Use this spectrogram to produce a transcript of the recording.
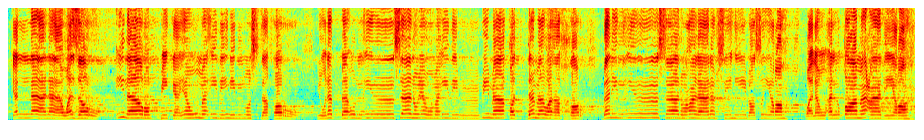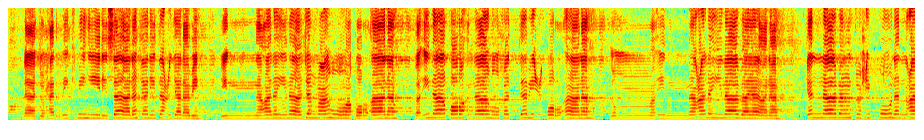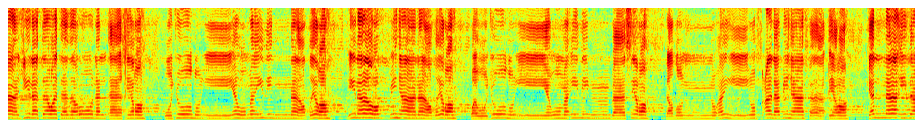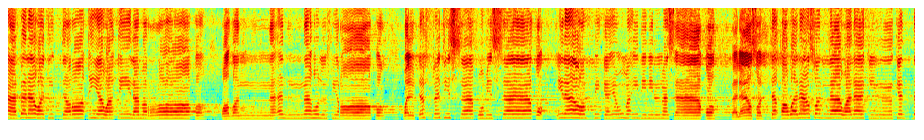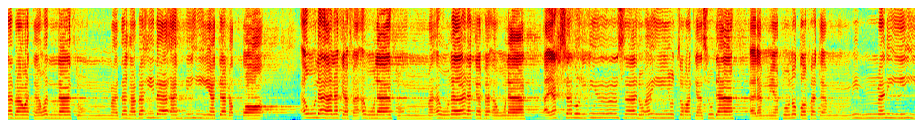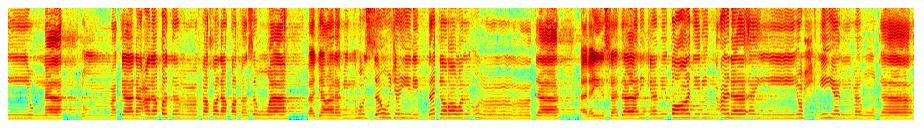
كلا لا وزر. إلى ربك يومئذ المستقر. ينبأ الإنسان يومئذ بما قدم وأخر. بل الإنسان على نفسه بصيرة. ولو ألقى معاذيره لا تحرك به لسانك لتعجل به. إن علينا جمعه وقرآنه فإذا قرأناه فاتبع قرآنه ثم إن علينا بيانه كلا بل تحبون العاجلة وتذرون الآخرة وجوه يومئذ ناظرة إلى ربها ناظرة ووجوه يومئذ باسرة تظن أن يفعل بها فاقرة كلا إذا بلغت التراقي وقيل من راق وظن أنه الفراق والتفت الساق بالساق إلى ربك يومئذ المساق فلا صدق ولا صلى ولكن كذب وتولى ثم ذهب إلى أهله يتمطى أولى لك فأولى ثم أولى لك فأولى أيحسب الإنسان أن يترك سدى؟ ألم يك نطفة من مني يمنى؟ ثم كان علقة فخلق فسوى فجعل منه الزوجين الذكر والأنثى. أليس ذلك بقادر على أن يحيي الموتى؟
